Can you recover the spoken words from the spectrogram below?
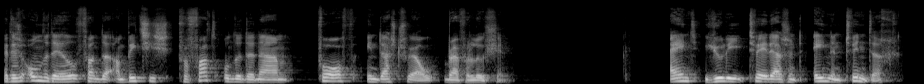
Het is onderdeel van de ambities vervat onder de naam Fourth Industrial Revolution. Eind juli 2021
